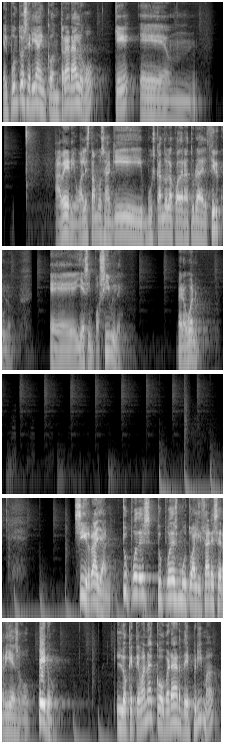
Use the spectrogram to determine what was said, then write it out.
El punto sería encontrar algo que... eh, a ver, igual estamos aquí buscando la cuadratura del círculo. eh, y es imposible. Pero bueno. Sí, Ryan, tú puedes, tú puedes mutualizar ese riesgo, pero lo que te van a cobrar de prima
